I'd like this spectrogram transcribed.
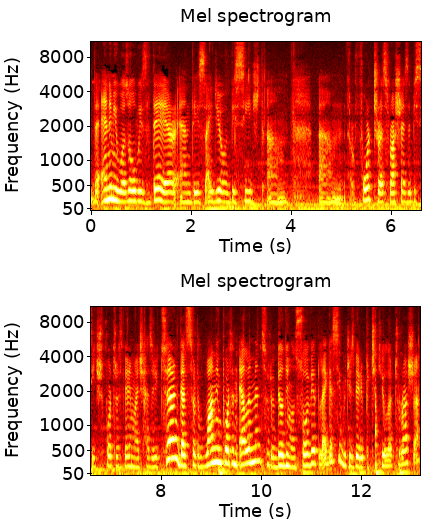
The enemy was always there, and this idea of besieged. Um, um, fortress, Russia as a besieged fortress, very much has returned. That's sort of one important element, sort of building on Soviet legacy, which is very particular to Russia,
